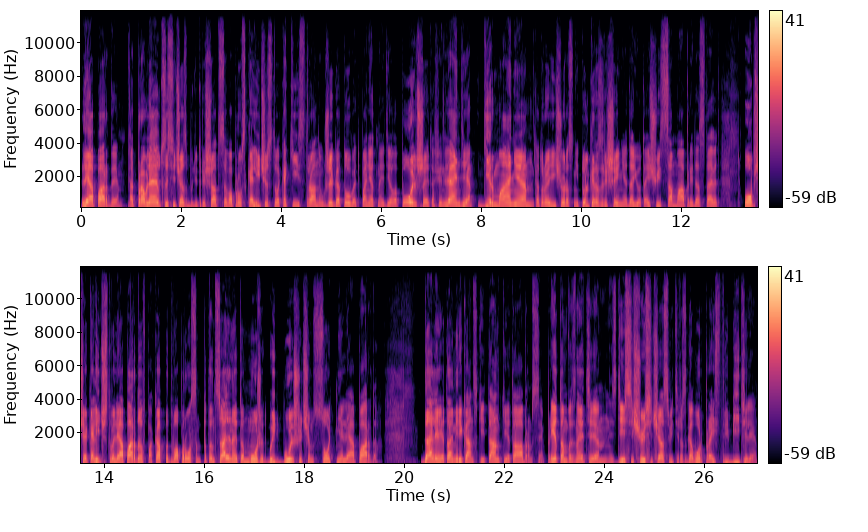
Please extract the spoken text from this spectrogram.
Леопарды отправляются, сейчас будет решаться вопрос количества, какие страны уже готовы, это понятное дело Польша, это Финляндия, Германия, которая еще раз не только разрешение дает, а еще и сама предоставит. Общее количество леопардов пока под вопросом. Потенциально это может быть больше, чем сотня леопардов. Далее это американские танки, это Абрамсы. При этом, вы знаете, здесь еще сейчас ведь разговор про истребители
